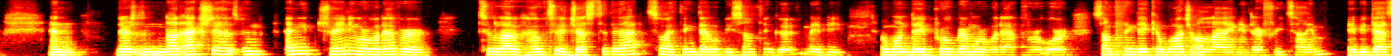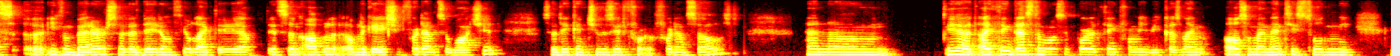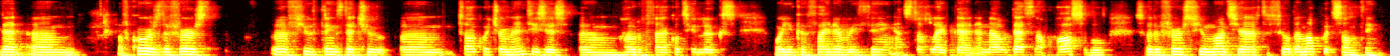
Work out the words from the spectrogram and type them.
And there's not actually has been any training or whatever to allow how to adjust to that. So I think that would be something good, maybe a one day program or whatever, or something they can watch online in their free time. Maybe that's uh, even better so that they don't feel like they have, it's an obli obligation for them to watch it. So they can choose it for, for themselves. And um, yeah i think that's the most important thing for me because my also my mentees told me that um, of course the first uh, few things that you um, talk with your mentees is um, how the faculty looks where you can find everything and stuff like that. And now that's not possible. So the first few months you have to fill them up with something.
